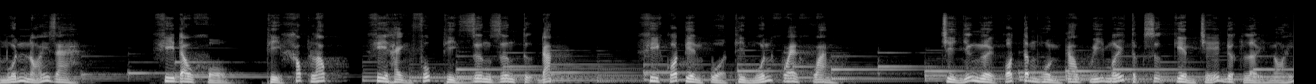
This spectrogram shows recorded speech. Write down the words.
muốn nói ra. Khi đau khổ, thì khóc lóc, khi hạnh phúc thì dương dương tự đắc. khi có tiền của thì muốn khoe khoang. Chỉ những người có tâm hồn cao quý mới thực sự kiềm chế được lời nói.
